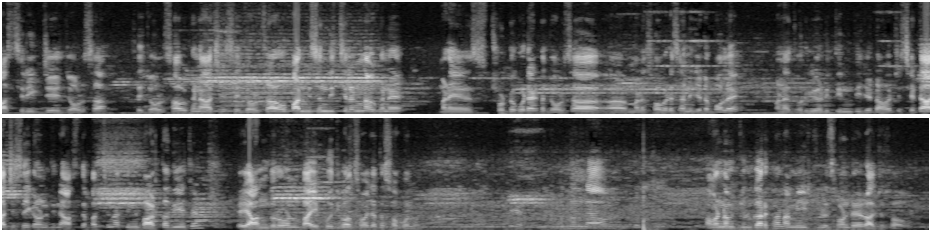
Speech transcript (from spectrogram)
বাৎসরিক যে জলসা সেই জলসা ওখানে আছে সেই জলসাও পারমিশন দিচ্ছিলেন না ওখানে মানে ছোট করে একটা জলসা মানে সবরেশানি যেটা বলে মানে ধর্মীয় রীতিনীতি যেটা হচ্ছে সেটা আছে সেই কারণে তিনি আসতে পারছেন না। তিনি বার্তা দিয়েছেন এই আন্দোলন বা এই প্রতিবাদ সভা যাতে সফল হয়? আমার নাম জুলকার খান আমি স্টুডেন্টস ফ্রন্টের রাজ্য সভাপতি।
